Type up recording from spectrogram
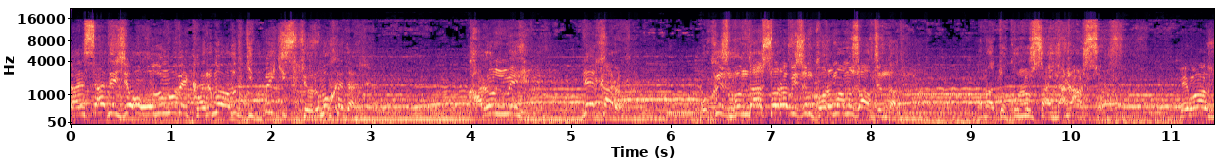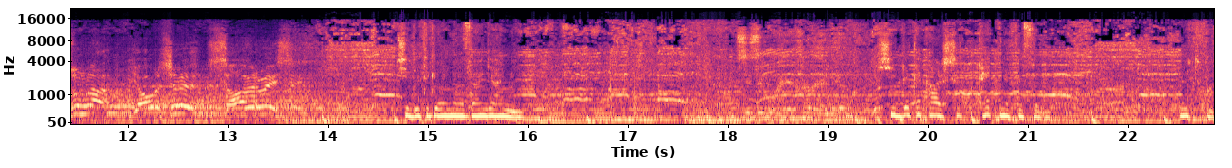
Ben sadece oğlumu ve karımı alıp gitmek istiyorum o kadar. Karun mu? Ne karun? Bu kız bundan sonra bizim korumamız altında. Ona dokunursan yanarsın. Bir mazlumla yavrusunu sağ vermeyiz. Şiddeti görmezden gelmeyin. Sizi bu herife vermiyorum. Şiddete karşı tek nefes alın. Lütfen.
